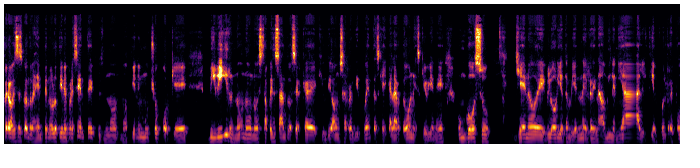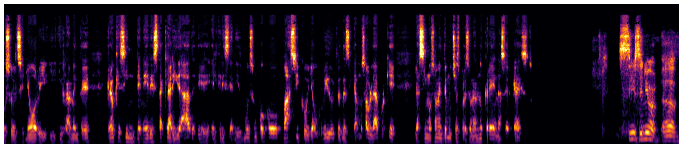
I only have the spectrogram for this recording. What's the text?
pero a veces cuando la gente no lo tiene presente, pues no, no tiene mucho por qué vivir, ¿no? ¿no? No está pensando acerca de que un día vamos a rendir cuentas, que hay galardones, que viene un gozo lleno de gloria también en el reinado milenial, el tiempo del reposo del Señor y, realmente creo que sin tener esta claridad, eh, el cristianismo es un poco básico y aburrido, entonces necesitamos hablar porque lastimosamente muchas personas no creen acerca de esto. Sí, señor. Uh,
